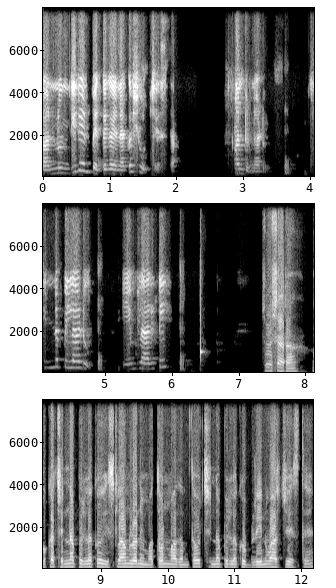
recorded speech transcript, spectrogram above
గన్నుంది ఉంది. నేను పెద్దగా అయినాక షూట్ చేస్తా. అంటున్నాడు. చిన్న పిల్లాడు. ఏం క్లారిటీ? చూశారా? ఒక చిన్న పిల్లకు ఇస్లాంలోని మతోన్మాదంతో చిన్న పిల్లకు బ్రెయిన్ వాష్ చేస్తే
